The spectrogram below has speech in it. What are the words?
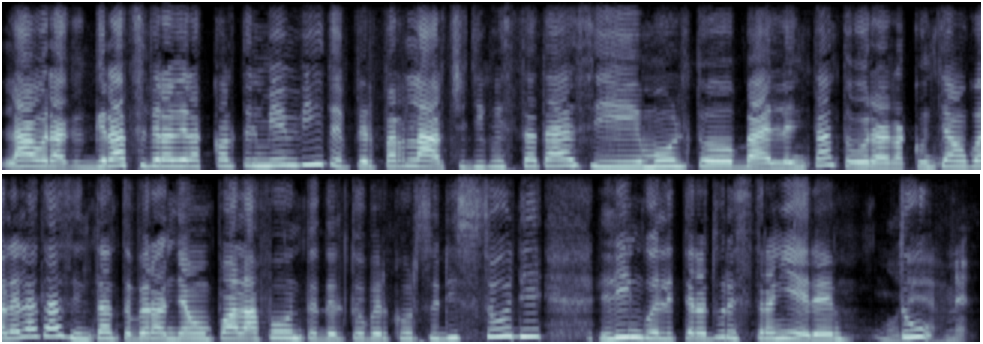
Laura, grazie per aver accolto il mio invito e per parlarci di questa tesi molto bella. Intanto ora raccontiamo qual è la tesi, intanto però andiamo un po' alla fonte del tuo percorso di studi, lingue e letterature straniere. Moderne. Tu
